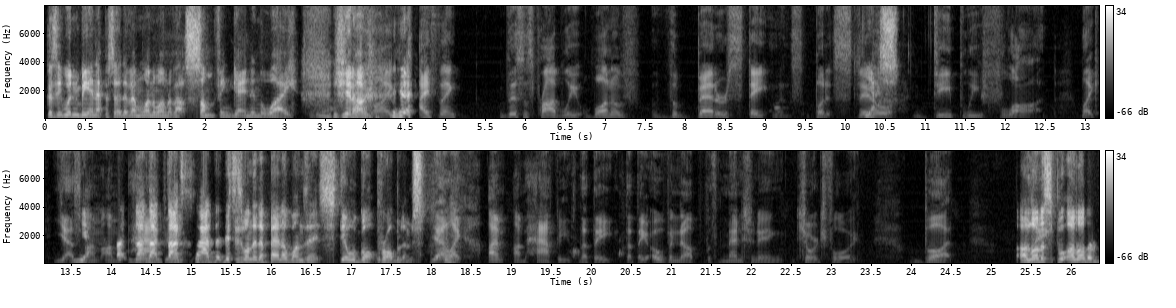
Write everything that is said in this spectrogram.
Because it wouldn't be an episode of M101 without something getting in the way. Yeah. You know? Like, I think this is probably one of the better statements, but it's still Yes. deeply flawed. Like, yes, Yeah. I'm, I'm That, that, that, that's sad that this is one of the better ones and it's still got problems. yeah, like I'm I'm happy that they that they opened up with mentioning George Floyd, but A lot They- of sport, a lot of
